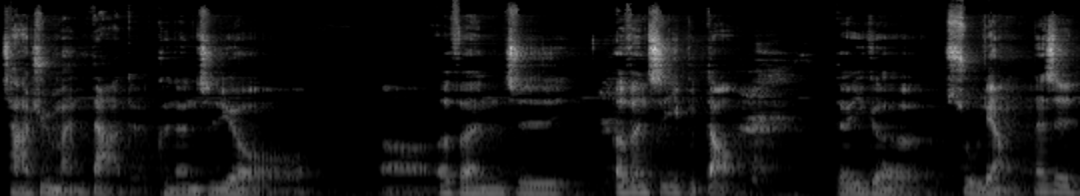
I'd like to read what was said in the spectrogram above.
差距蛮大的，可能只有呃二分之二分之一不到的一个数量。但是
